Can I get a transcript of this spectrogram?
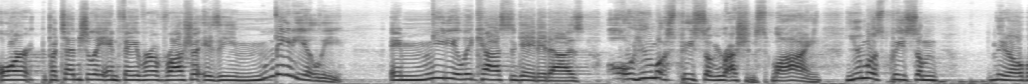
or potentially in favor of Russia is immediately immediately castigated as, oh, you must be some Russian spy. You must be some, you know,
